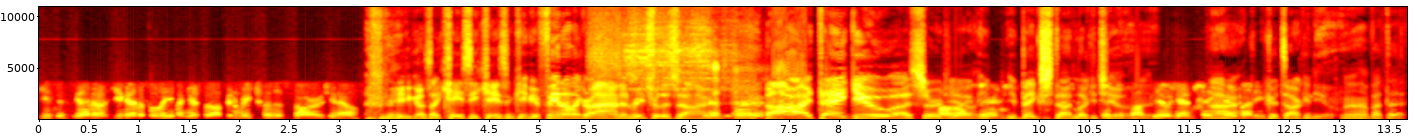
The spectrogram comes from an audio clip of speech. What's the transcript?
you just gotta you gotta believe in yourself and reach for the stars. You know. there you go. It's like Casey Kasem. Keep your feet on the ground and reach for the stars. Yes, sir. All right. Thank you, uh, Sergio. All right, you, man. you big stud. Look at Good you. to talk to you again. Take All care, right. buddy. Good talking to you. Well, how about that?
